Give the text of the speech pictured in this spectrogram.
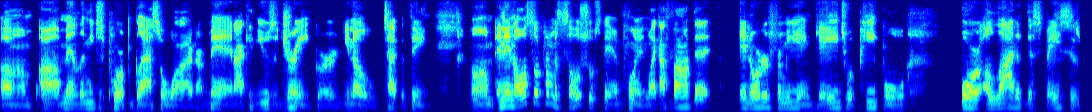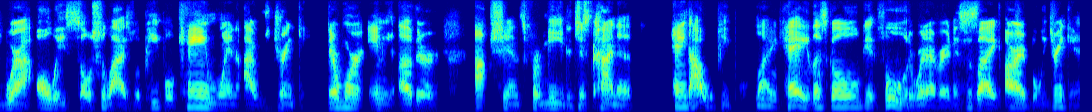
Um, oh man, let me just pour up a glass of wine, or man, I could use a drink, or you know, type of thing. Um, and then also from a social standpoint, like I found that in order for me to engage with people or a lot of the spaces where I always socialized with people came when I was drinking. There weren't any other options for me to just kind of hang out with people. Mm-hmm. Like, hey, let's go get food or whatever. And it's just like, all right, but we drinking.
